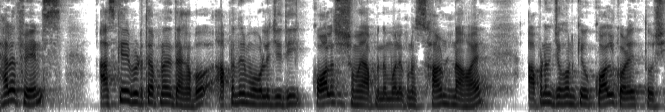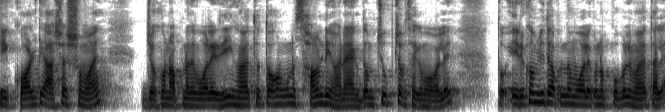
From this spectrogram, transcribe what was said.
হ্যালো ফ্রেন্ডস, আজকের এই ভিডিওতে আপনাদের দেখাবো, আপনাদের মোবাইলে যদি কল আসার সময় আপনাদের মোবাইলে কোনো সাউন্ড না হয়, আপনাদের যখন কেউ কল করে, তো সেই কলটি আসার সময় যখন আপনাদের মোবাইলে রিং হয়, তো তখন কোনো সাউন্ডই হয় না, একদম চুপচাপ থাকে মোবাইলে। তো এরকম যদি আপনাদের মোবাইলে কোনো প্রবলেম হয়, তাহলে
